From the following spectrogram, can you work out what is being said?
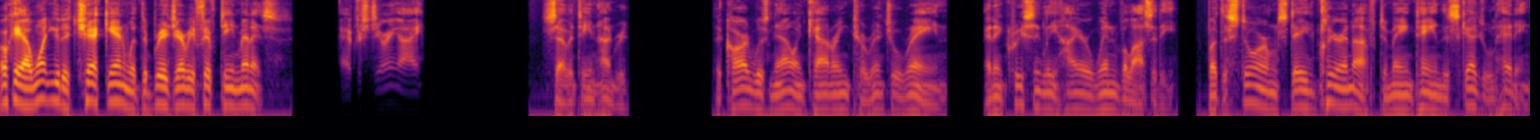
Okay, aye want you to check in with the bridge every 15 minutes. After steering, I. 1700. The card was now encountering torrential rain at increasingly higher wind velocity but the storm stayed clear enough to maintain the scheduled heading.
